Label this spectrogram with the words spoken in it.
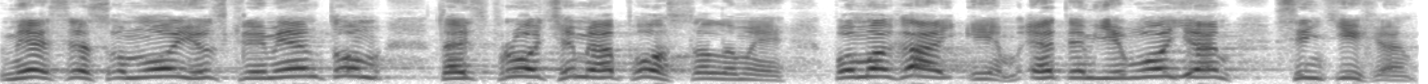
вместе со мною, с Климентом та й з прочими апостолами. Помагай їм, этим Євоям, Синтихам.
